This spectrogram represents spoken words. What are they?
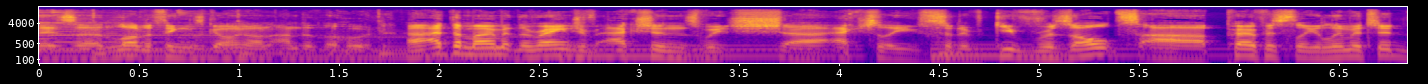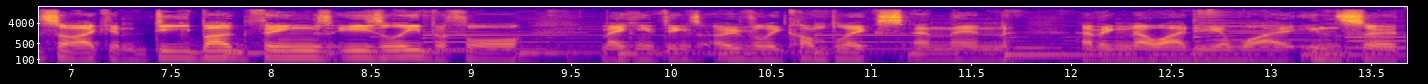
There's a lot of things going on under the hood. Uh, at the moment, the range of actions which uh, actually sort of give results are purposely limited so I can debug things easily before making things overly complex and then having no idea why insert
